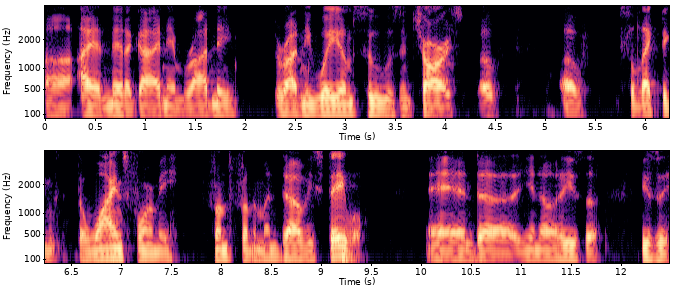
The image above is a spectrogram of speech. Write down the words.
Uh, I had met a guy named Rodney Rodney Williams who was in charge of of selecting the wines for me from from the Mondavi stable, and uh, you know he's a he's a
